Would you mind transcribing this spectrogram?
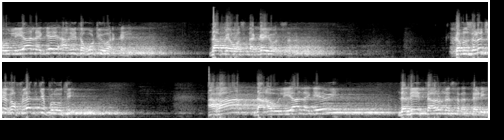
اولیاء لګي هغه ته غوټي ور کوي دا په واسطه کوي ور سره کوم زړه چې غفلت کې پروتي هغه دا اولیاء لګي د دې تارونه سره تړي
